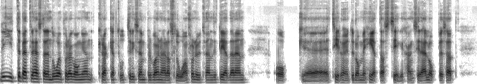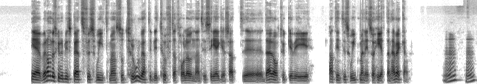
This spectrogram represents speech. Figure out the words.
lite bättre hästar ändå än förra gången. Krakatot till exempel var ju nära att slå från utvändigt ledaren. Och eh, tillhör inte de med hetast segerchans i det här loppet. Så att även om det skulle bli spets för Sweetman så tror vi att det blir tufft att hålla undan till seger. Så att eh, därav tycker vi att inte Sweetman är så het den här veckan. Mm, mm.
